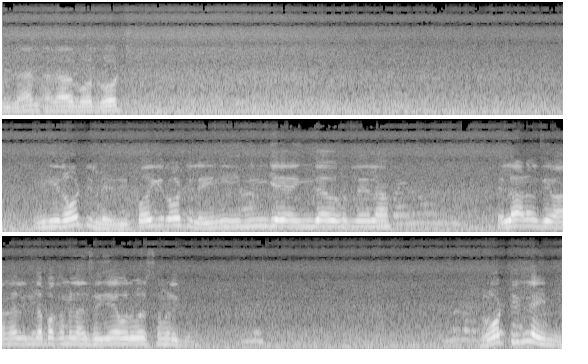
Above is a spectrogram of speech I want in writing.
இதுதான் அதாவது ஒரு ரோட். இனி ரோட் இல்லை இது இப்போதைக்கு ரோட் இல்லை. இனி இங்கே இந்த ஊர்ல எல்லாம் எல்லா இடம் செய்வாங்க இந்த பக்கமெல்லாம் செய்ய ஒரு வருஷம் எடுக்கும். ரோட் இல்லை இனி.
